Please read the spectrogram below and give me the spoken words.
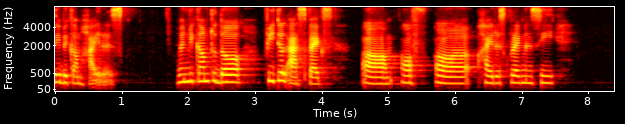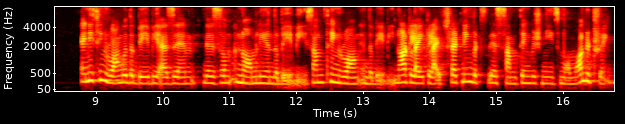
they become high risk. When we come to the fetal aspects um, of uh, high risk pregnancy, anything wrong with the baby, as in there's some anomaly in the baby, something wrong in the baby, not like life threatening, but there's something which needs more monitoring,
